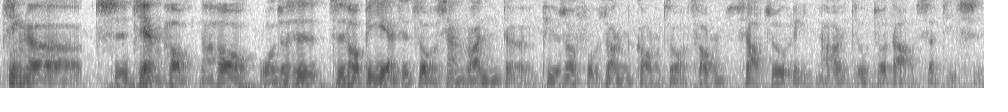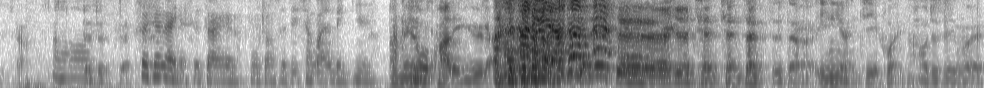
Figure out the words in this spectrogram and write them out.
进了实践后，然后我就是之后毕业是做相关的，比如说服装工作，从小助理，然后一直做到设计师这样子。哦对对对。所以现在也是在服装设计相关的领域啊，没有跨领域了。对对对对，就是前前阵子的因缘际会，然后就是因为，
